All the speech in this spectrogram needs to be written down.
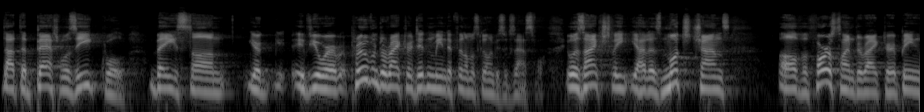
that the bet was equal based on your if you were a proven director, it didn't mean the film was going to be successful. It was actually you had as much chance of a first time director being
